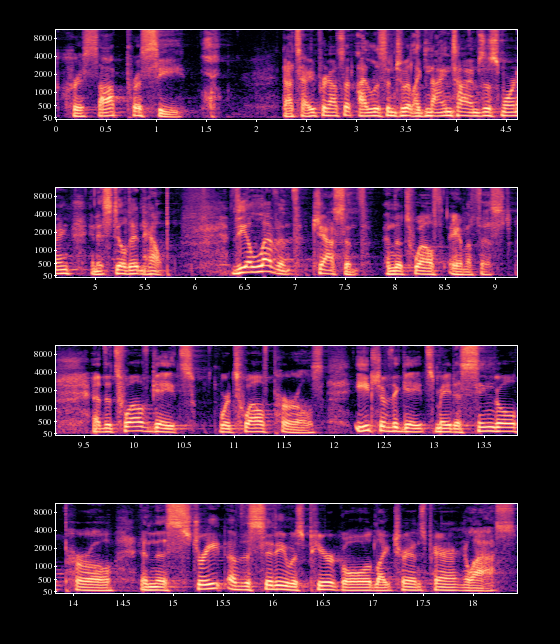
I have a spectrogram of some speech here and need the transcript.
chrysoprasy. That's how you pronounce it. I listened to it like nine times this morning, and it still didn't help. The 11th, jacinth, and the 12th, amethyst. And the 12 gates were 12 pearls. Each of the gates made a single pearl, and the street of the city was pure gold, like transparent glass.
